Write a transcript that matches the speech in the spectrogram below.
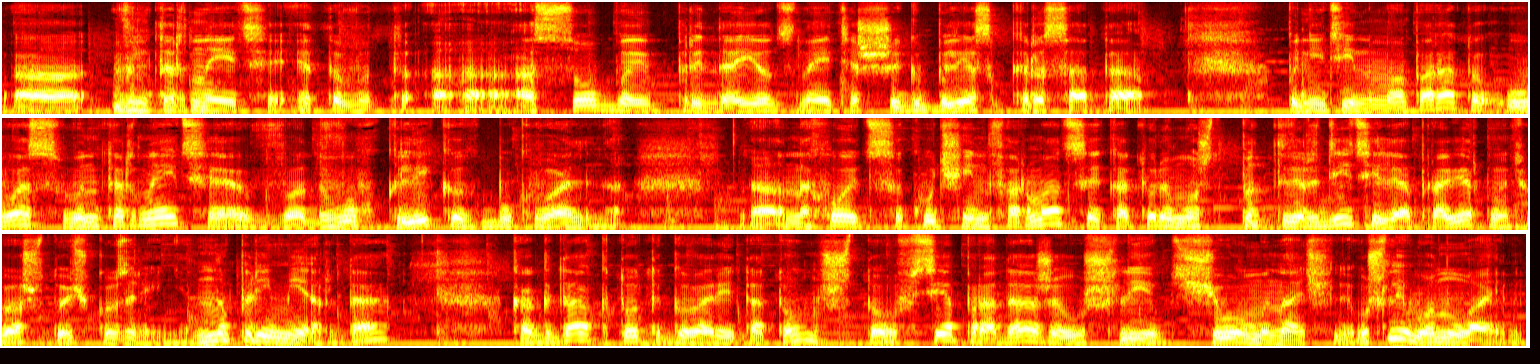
э, в интернете, это вот а, особый придает, знаете, шик, блеск, красота понятийному аппарату. У вас в интернете в двух кликах буквально э, находится куча информации, которая может подтвердить или опровергнуть вашу точку зрения. Например, да, когда кто-то говорит о том, что все продажи ушли. С чего мы начали? Ушли в онлайн.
